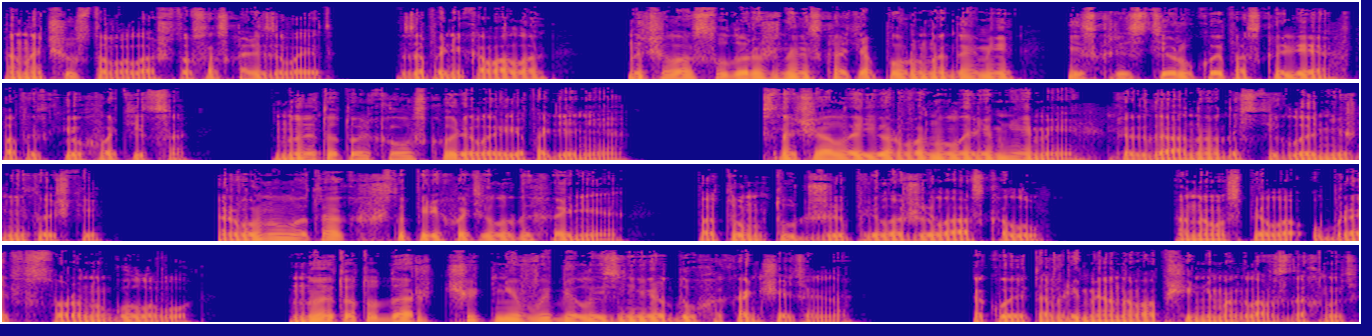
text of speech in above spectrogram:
Она чувствовала, что соскальзывает, запаниковала, начала судорожно искать опору ногами и скрести рукой по скале в попытке ухватиться, но это только ускорило ее падение. Сначала ее рвануло ремнями, когда она достигла нижней точки. Рвануло так, что перехватило дыхание, потом тут же приложила о скалу. Она успела убрать в сторону голову, но этот удар чуть не выбил из нее дух окончательно. Какое-то время она вообще не могла вздохнуть.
